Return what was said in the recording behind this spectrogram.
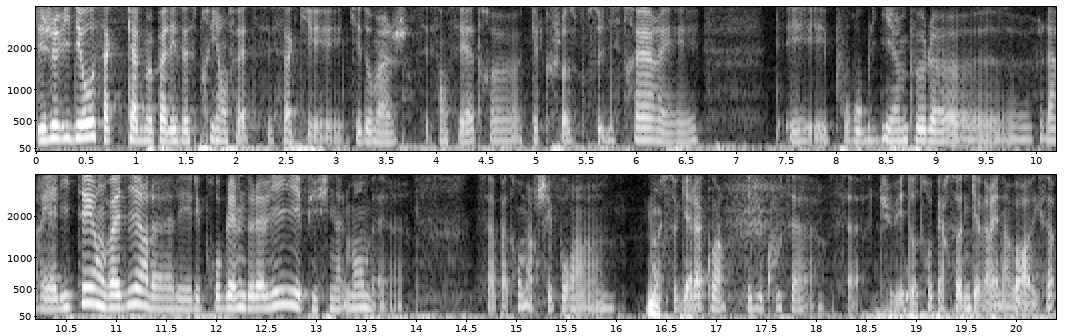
les jeux vidéo, ça calme pas les esprits en fait. C'est ça qui est, qui est dommage. C'est censé être euh, quelque chose pour se distraire et et pour oublier un peu la réalité, on va dire, les, problèmes de la vie. Et puis finalement, ben, ça n'a pas trop marché pour, un, pour ce gars-là, quoi. Et du coup, ça, ça a tué d'autres personnes qui n'avaient rien à voir avec ça.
